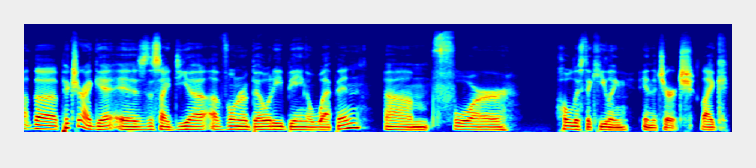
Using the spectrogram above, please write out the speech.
Uh, the picture I get is this idea of vulnerability being a weapon um, for holistic healing in the church. Like,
